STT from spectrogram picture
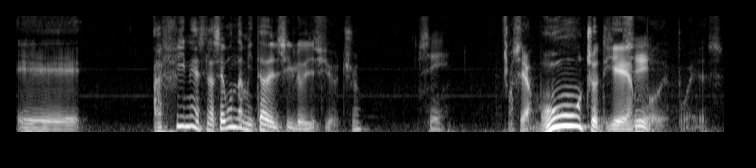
Eh, a fines, la segunda mitad del siglo XVIII, sí. o sea, mucho tiempo después,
